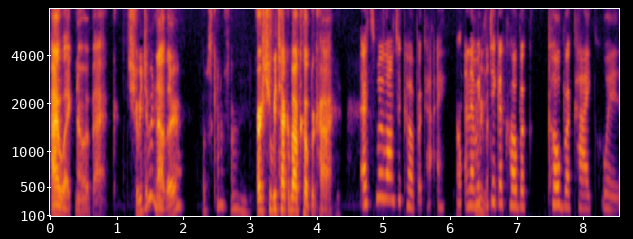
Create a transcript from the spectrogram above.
I like Noah Beck. Should we do another? That was kind of fun. Or should we talk about Cobra Kai? Let's move on to Cobra Kai, Oh, and then we can take a Cobra Cobra Kai quiz.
